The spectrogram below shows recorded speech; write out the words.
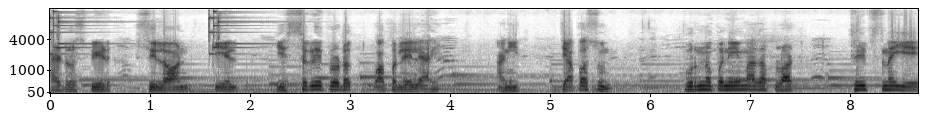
हायड्रोस्पीड सिलॉन केल्प हे सगळे प्रोडक्ट वापरलेले आहे आणि त्यापासून पूर्णपणे माझा प्लॉट थ्रिप्स नाही आहे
